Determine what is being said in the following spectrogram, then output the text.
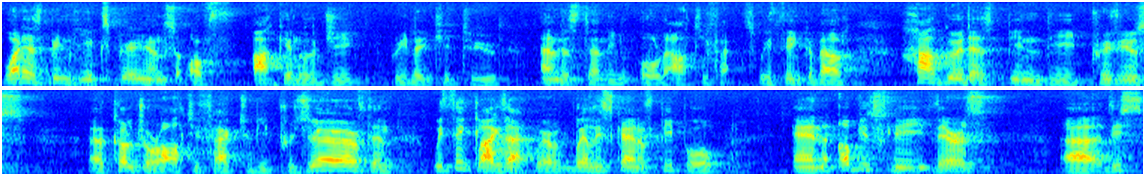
what has been the experience of archaeology related to understanding old artifacts? We think about how good has been the previous uh, cultural artifact to be preserved, and we think like that. We're, we're this kind of people, and obviously there's uh, this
